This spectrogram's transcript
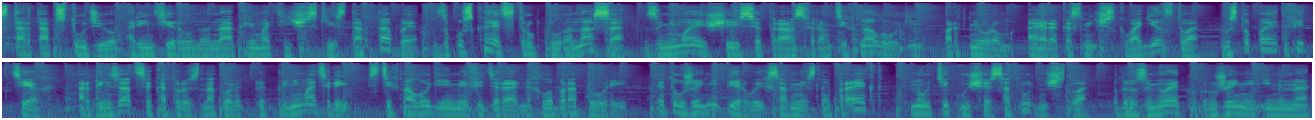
Стартап-студию, ориентированную на климатические стартапы, запускает структура НАСА, занимающаяся трансфером технологий. Партнером аэрокосмического агентства выступает FedTech, организация, которая знакомит предпринимателей с технологиями федеральных лабораторий. Это уже не первый их совместный проект, но текущее сотрудничество подразумевает погружение именно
